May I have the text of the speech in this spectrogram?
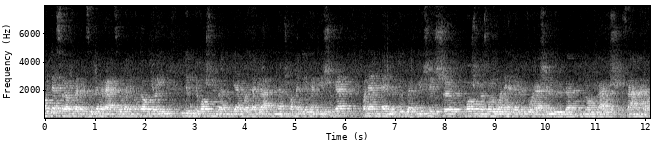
hogy lesz olyan következő generáció, melynek a tagjai ugyanúgy a vasműben tudják majd meglátni nem csak a megélhetésüket, hanem ennél többet is, és vasmű valóban lehet erőforrás a jövőben Nagyváros számára.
